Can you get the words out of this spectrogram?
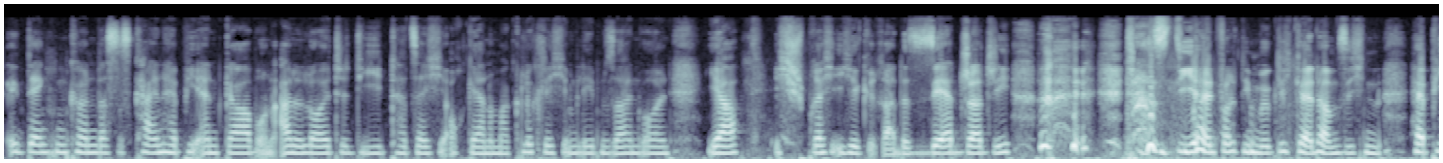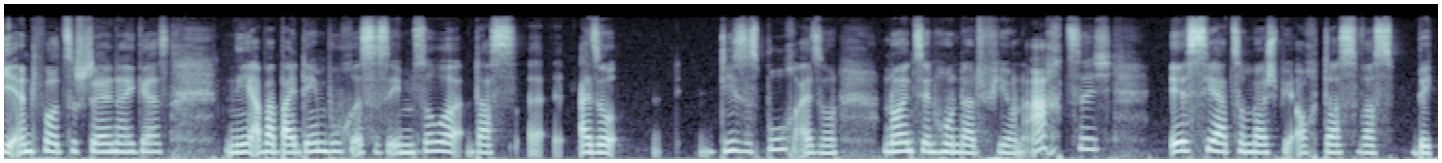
äh, denken können, dass es kein Happy End gab und alle Leute, die tatsächlich auch gerne mal glücklich im Leben sein wollen. Ja, ich spreche hier gerade sehr judgy, dass die einfach die Möglichkeit haben, sich ein Happy End vorzustellen, I guess. Nee, aber bei dem Buch ist es eben so, dass äh, also dieses Buch, also 1984, ist ja zum Beispiel auch das, was Big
